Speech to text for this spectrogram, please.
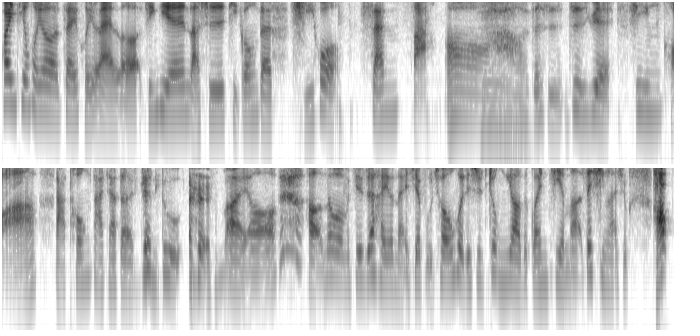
欢迎听众朋友再回来了。今天老师提供的期货三法哦，好，这是日月精华，打通大家的任督二脉哦。好，那我们接着还有哪一些补充或者是重要的关键吗？再请老师。好，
